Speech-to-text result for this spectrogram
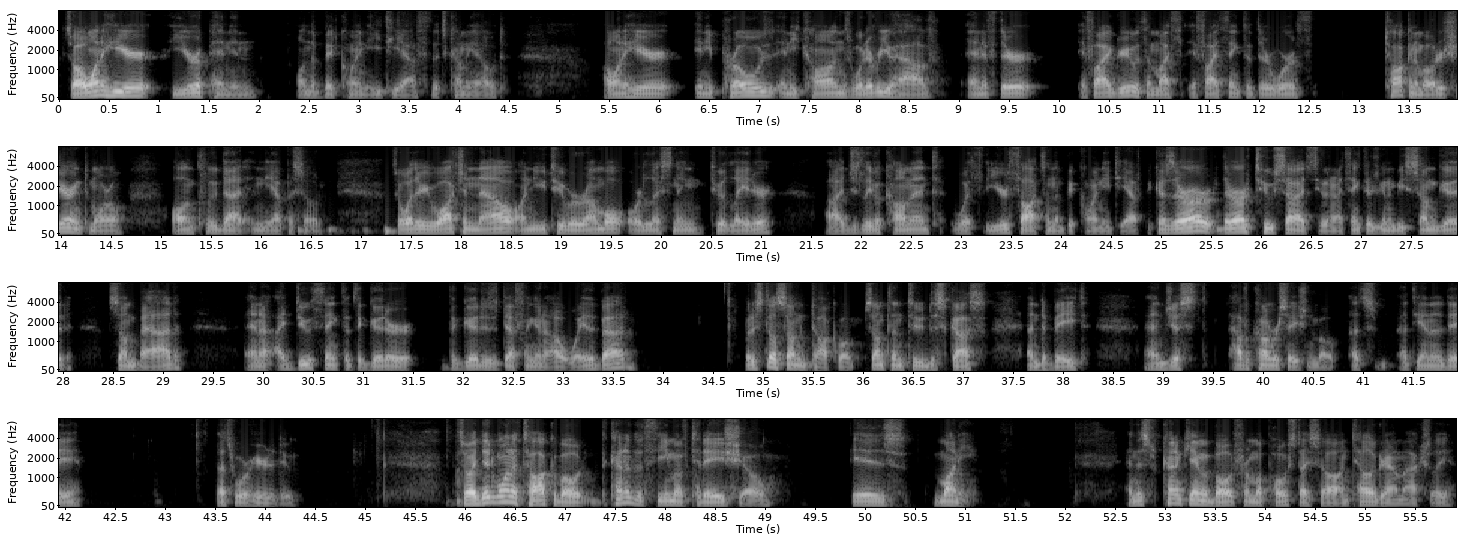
So I want to hear your opinion on the Bitcoin ETF that's coming out. I want to hear any pros, any cons, whatever you have, and if they're if I agree with them, I if I think that they're worth talking about or sharing tomorrow, I'll include that in the episode. So whether you're watching now on YouTube or Rumble or listening to it later, uh, just leave a comment with your thoughts on the Bitcoin ETF because there are there are two sides to it, and I think there's going to be some good, some bad, and I, I do think that the good are the good is definitely going to outweigh the bad, but it's still something to talk about, something to discuss and debate, and just have a conversation about. That's at the end of the day, that's what we're here to do. So I did want to talk about the, kind of the theme of today's show is money. And this kind of came about from a post I saw on Telegram actually.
